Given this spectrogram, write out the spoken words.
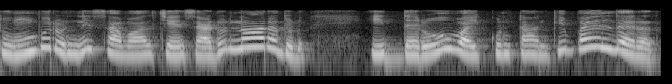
తుంబురుణ్ణి సవాల్ చేశాడు నారదుడు. ఇద్దరూ వైకుంఠానికి బయలుదేరారు.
